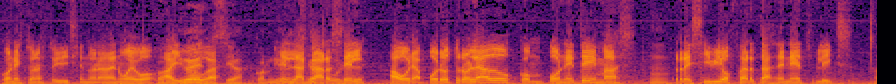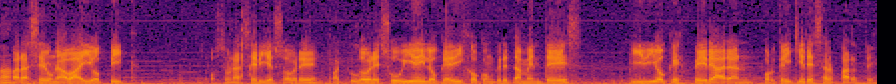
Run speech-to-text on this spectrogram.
Con esto no estoy diciendo nada nuevo, hay drogas en la full. Ahora, por otro lado, compone temas, Mm. recibió ofertas de Netflix Ah. para hacer una biopic, o sea, una serie sobre, Factura. sobre su vida y lo que dijo concretamente es, pidió que esperaran porque él quiere ser parte.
